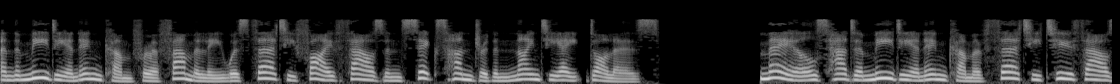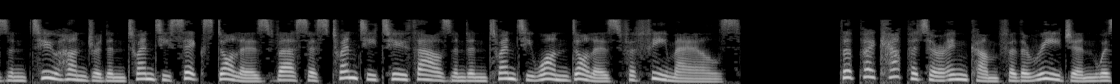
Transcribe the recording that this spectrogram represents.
and the median income for a family was $35,698. Males had a median income of $32,226 versus $22,021 for females. The per capita income for the region was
